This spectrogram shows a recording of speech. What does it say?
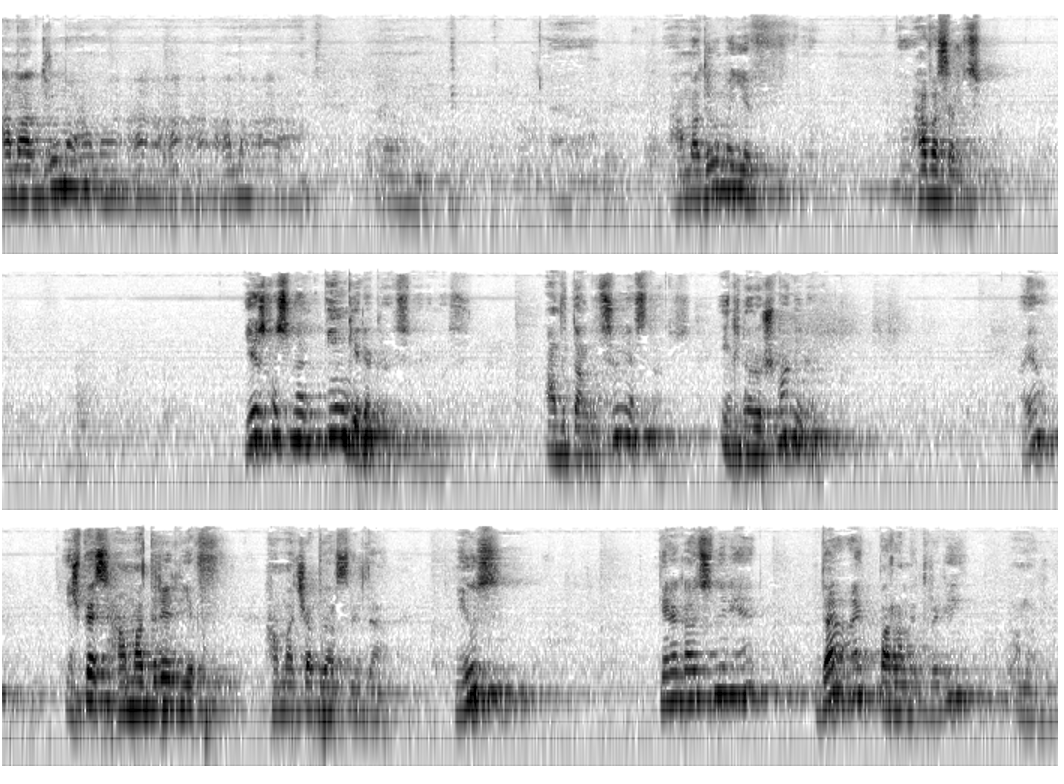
համադրումը համա համադրումը եւ հավասարությունը։ Ես խոսում եմ ին գերակայությունների մասին։ Անվտանգություն եւ ստատուս, ինքնորոշման իրավունք։ Այո։ Ինչպես համադրել եւ համաչափ դա մյուս գերակայությունների հետ, դա այդ պարամետրերի համադրում։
